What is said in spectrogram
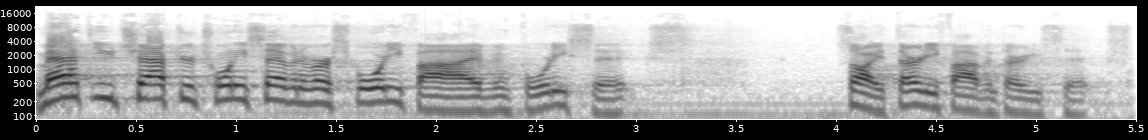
Matthew chapter 27, verse 45 and 46. Sorry, 35 and 36.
